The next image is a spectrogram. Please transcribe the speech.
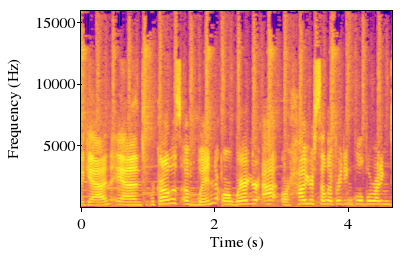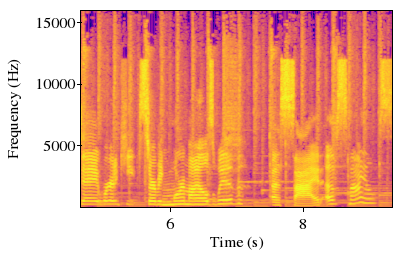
again, and regardless of when or where you're at or how you're celebrating Global Running Day, we're going to keep serving more miles with a side of smiles.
